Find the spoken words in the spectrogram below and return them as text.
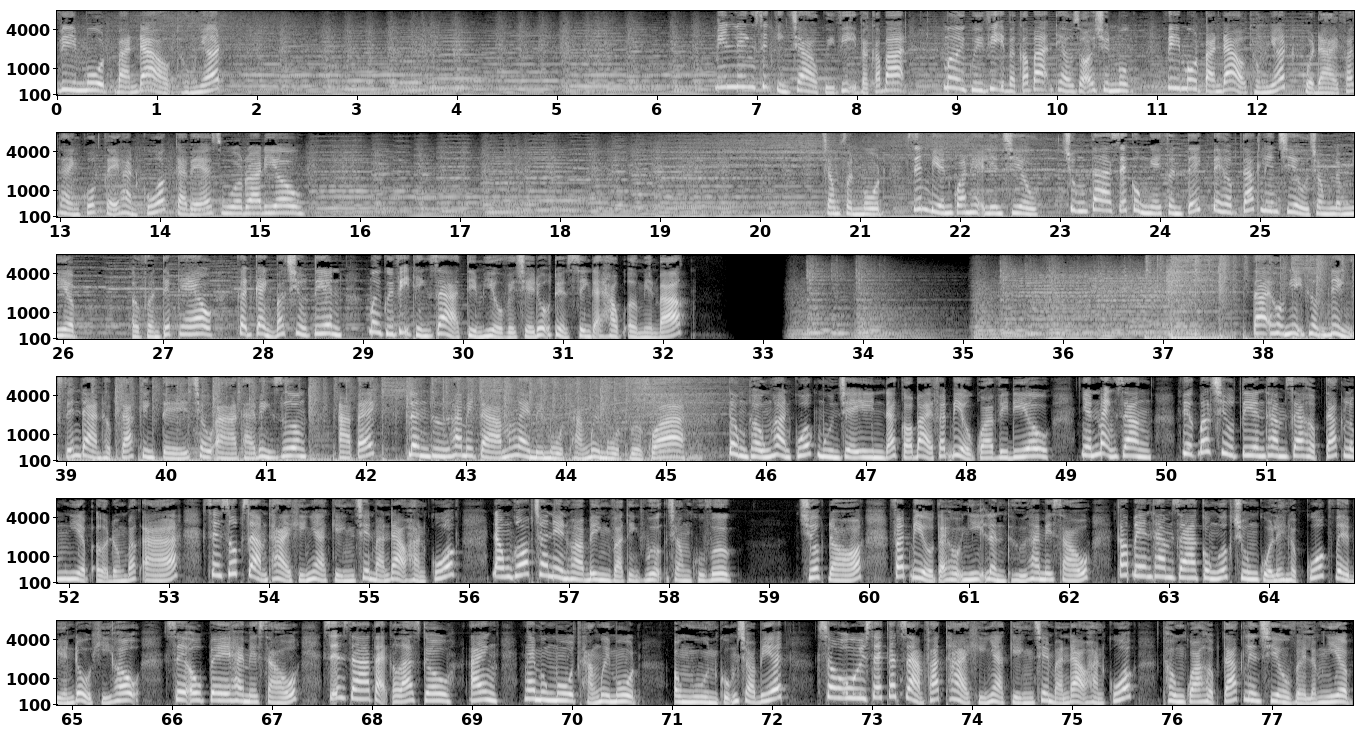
vì một bán đảo thống nhất. Min Linh xin kính chào quý vị và các bạn. Mời quý vị và các bạn theo dõi chuyên mục Vì một bán đảo thống nhất của Đài Phát thanh Quốc tế Hàn Quốc KBS World Radio. Trong phần 1, diễn biến quan hệ liên triều, chúng ta sẽ cùng nghe phân tích về hợp tác liên triều trong lâm nghiệp. Ở phần tiếp theo, cận cảnh Bắc Triều Tiên, mời quý vị thính giả tìm hiểu về chế độ tuyển sinh đại học ở miền Bắc. Tại hội nghị thượng đỉnh Diễn đàn Hợp tác Kinh tế Châu Á-Thái Bình Dương APEC lần thứ 28 ngày 11 tháng 11 vừa qua, Tổng thống Hàn Quốc Moon Jae-in đã có bài phát biểu qua video, nhấn mạnh rằng việc Bắc Triều Tiên tham gia hợp tác lâm nghiệp ở Đông Bắc Á sẽ giúp giảm thải khí nhà kính trên bán đảo Hàn Quốc, đóng góp cho nền hòa bình và thịnh vượng trong khu vực. Trước đó, phát biểu tại hội nghị lần thứ 26, các bên tham gia Công ước chung của Liên Hợp Quốc về biến đổi khí hậu COP26 diễn ra tại Glasgow, Anh, ngày 1 tháng 11, ông Moon cũng cho biết Seoul sẽ cắt giảm phát thải khí nhà kính trên bán đảo Hàn Quốc thông qua hợp tác liên triều về lâm nghiệp.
